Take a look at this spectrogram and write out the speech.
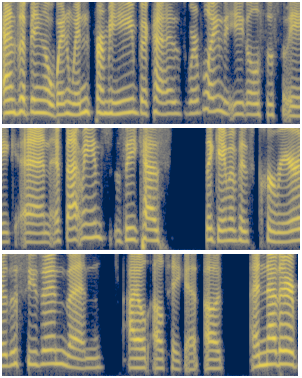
ends up being a win-win for me because we're playing the Eagles this week, and if that means Zeke has the game of his career this season, then I'll I'll take it. I'll, another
